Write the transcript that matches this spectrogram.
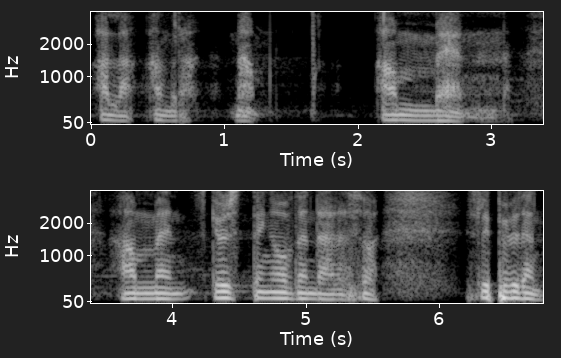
alla andra namn. Amen. Amen. Ska du stänga av den där så slipper vi den.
